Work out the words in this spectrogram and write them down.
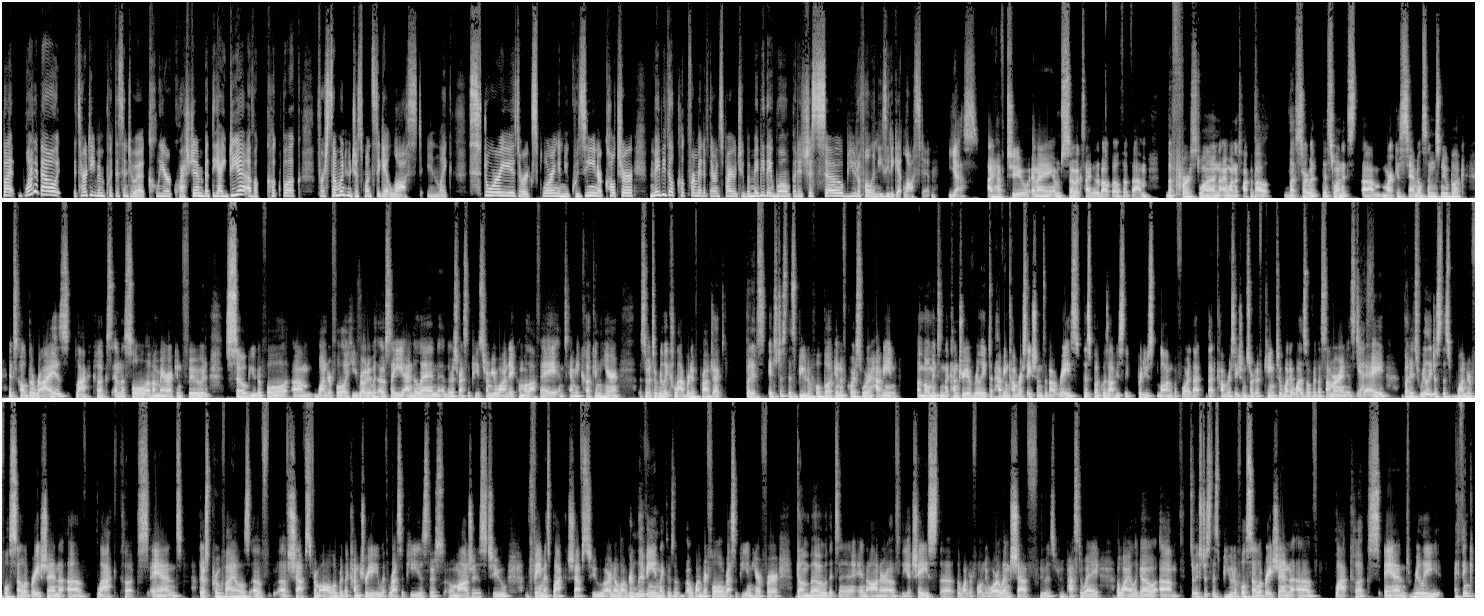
But what about it's hard to even put this into a clear question, but the idea of a cookbook for someone who just wants to get lost in like stories or exploring a new cuisine or culture, maybe they'll cook from it if they're inspired to, but maybe they won't. But it's just so beautiful and easy to get lost in. Yes, I have two, and I am so excited about both of them. The first one I want to talk about. Let's start with this one. It's um, Marcus Samuelsson's new book. It's called The Rise Black Cooks and the Soul of American Food. So beautiful, um, wonderful. He wrote it with Osayi Endolyn, and there's recipes from Yewande Komolafe and Tamie Cook in here. So it's a really collaborative project, but it's it's just this beautiful book. And of course, we're having a moment in the country of really t- having conversations about race. This book was obviously produced long before that that conversation sort of came to what it was over the summer and is Yes. today. But it's really just this wonderful celebration of Black cooks and There's profiles of, of chefs from all over the country with recipes. There's homages to famous Black chefs who are no longer living. Like there's a, a wonderful recipe in here for gumbo that's a, in honor of Leah Chase, the, the wonderful New Orleans chef who is who passed away a while ago. Um, so it's just this beautiful celebration of Black cooks and really, I think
